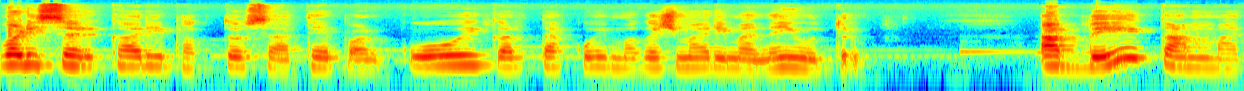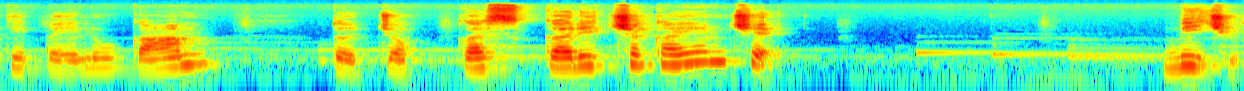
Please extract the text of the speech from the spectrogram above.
વળી સરકારી ભક્તો સાથે પણ કોઈ કરતા કોઈ મગજમારીમાં નહીં ઉતરું. આ બે કામમાંથી પહેલું કામ તો ચોક્કસ કરી જ શકાય એમ છે. બીજું,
